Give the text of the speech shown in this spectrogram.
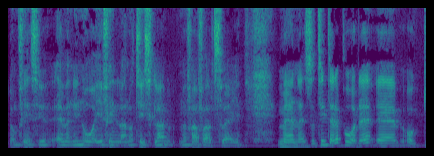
de finns ju även i Norge, Finland och Tyskland men framförallt Sverige. Men så tittade jag på det eh, och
